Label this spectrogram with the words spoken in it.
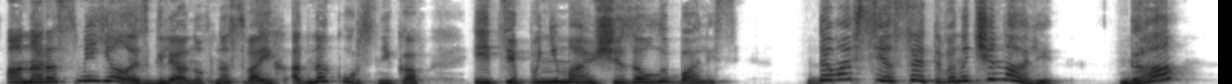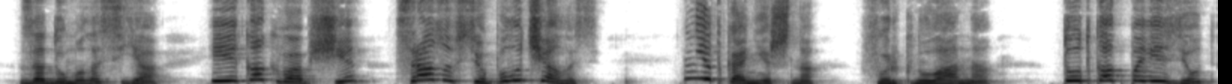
Она рассмеялась, глянув на своих однокурсников, и те, понимающие, заулыбались. «Да мы все с этого начинали!» «Да?» – задумалась я. «И как вообще? Сразу все получалось?» «Нет, конечно!» – фыркнула она. «Тут как повезет.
